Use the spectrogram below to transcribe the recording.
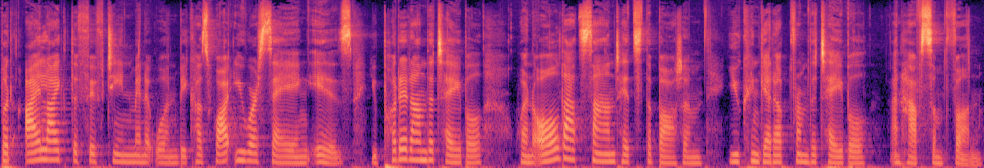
But I like the 15 minute one because what you are saying is you put it on the table. When all that sand hits the bottom, you can get up from the table and have some fun.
